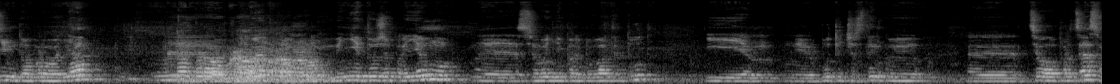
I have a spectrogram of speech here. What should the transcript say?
Всім доброго дня. доброго. Мені дуже приємно е, сьогодні перебувати тут і е, бути частинкою е, цього процесу,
